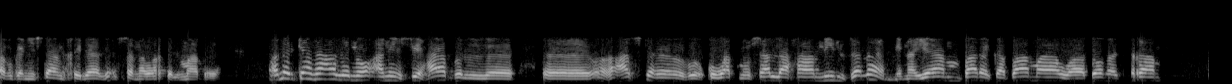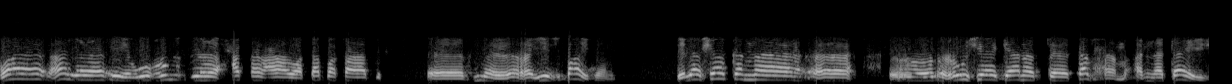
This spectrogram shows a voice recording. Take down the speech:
أفغانستان خلال السنوات الماضية. الامريكان اعلنوا عن انسحاب عسكر قوات مسلحة من زمان من أيام باراك أوباما ودونالد ترامب وهذا وعود حتى وطبق رئيس بايدن. بلا شك أن روسيا كانت تفهم النتائج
